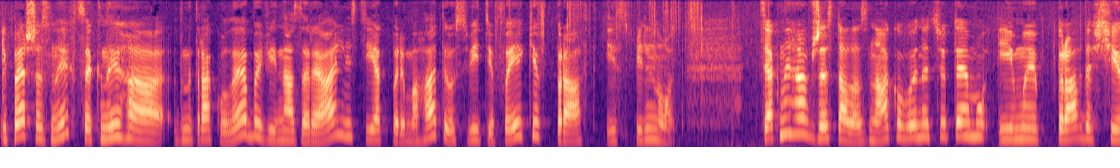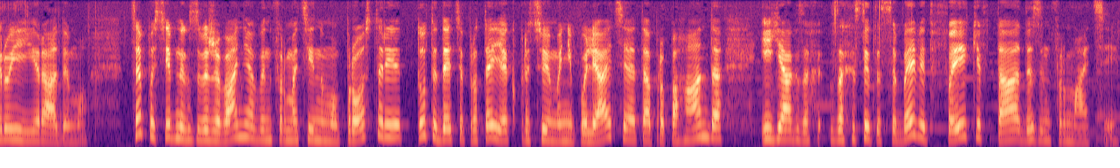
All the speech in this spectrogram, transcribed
І перша з них це книга Дмитра Кулеби Війна за реальність. Як перемагати у світі фейків, правд і спільнот. Ця книга вже стала знаковою на цю тему, і ми правда щиро її радимо. Це посібник з виживання в інформаційному просторі. Тут йдеться про те, як працює маніпуляція та пропаганда, і як захистити себе від фейків та дезінформації.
